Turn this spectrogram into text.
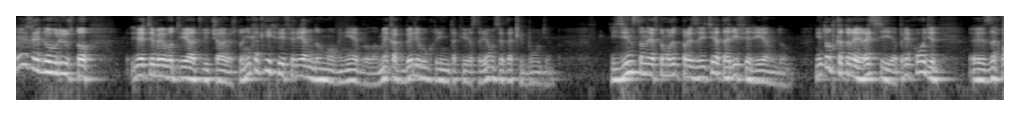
Ну, если я говорю, что я тебе вот я отвечаю, что никаких референдумов не было. Мы как были в Украине, так и остаемся, так и будем. Единственное, что может произойти, это референдум. Не тот, который Россия приходит, э, захватывает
